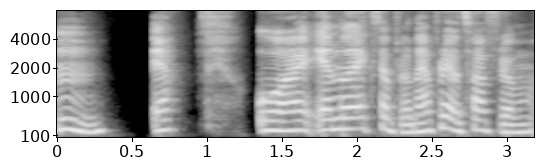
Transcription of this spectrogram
Mm. Ja. Og En av eksemplene jeg pleier å ta fram,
